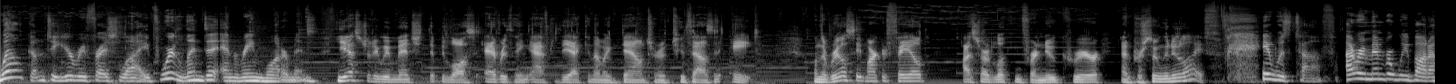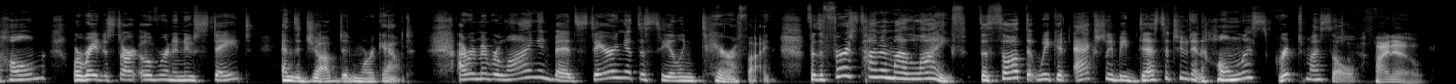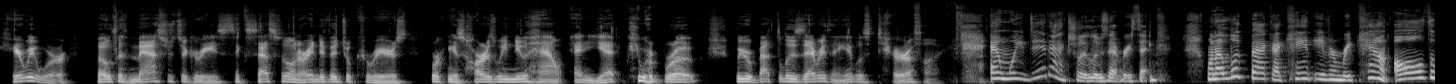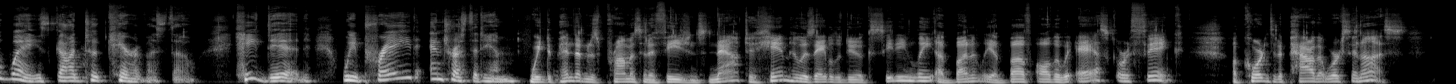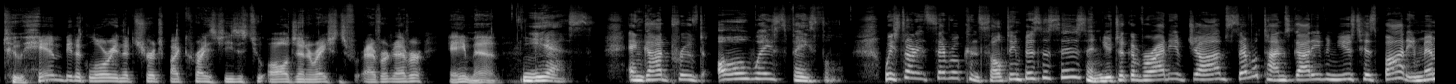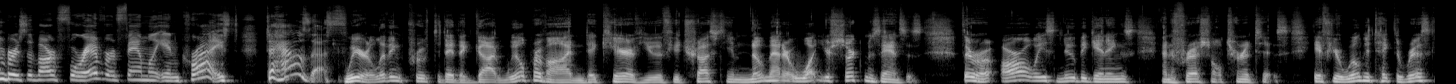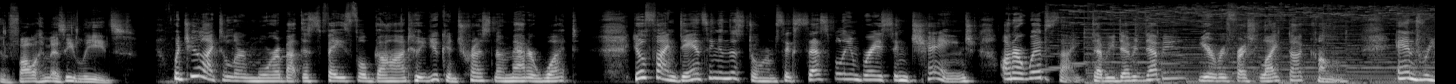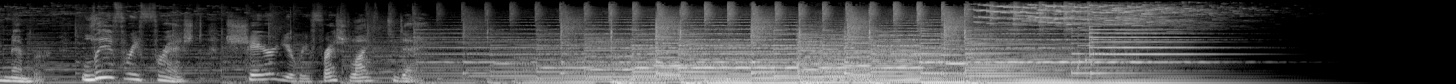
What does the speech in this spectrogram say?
Welcome to Your Refreshed Life. We're Linda and Reen Waterman. Yesterday, we mentioned that we lost everything after the economic downturn of 2008. When the real estate market failed, I started looking for a new career and pursuing a new life. It was tough. I remember we bought a home, we're ready to start over in a new state, and the job didn't work out. I remember lying in bed, staring at the ceiling, terrified. For the first time in my life, the thought that we could actually be destitute and homeless gripped my soul. I know. Here we were, both with master's degrees, successful in our individual careers, working as hard as we knew how, and yet we were broke. We were about to lose everything. It was terrifying. And we did actually lose everything. When I look back, I can't even recount all the ways God took care of us, though. He did. We prayed and trusted Him. We depended on His promise in Ephesians. Now to Him who is able to do exceedingly abundantly above all that we ask or think, according to the power that works in us. To him be the glory in the church by Christ Jesus to all generations forever and ever. Amen. Yes. And God proved always faithful. We started several consulting businesses, and you took a variety of jobs. Several times, God even used his body, members of our forever family in Christ, to house us. We are living proof today that God will provide and take care of you if you trust him, no matter what your circumstances. There are always new beginnings and fresh alternatives if you're willing to take the risk and follow him as he leads. Would you like to learn more about this faithful God who you can trust no matter what? You'll find Dancing in the Storm Successfully Embracing Change on our website, www.yourrefreshedlife.com. And remember, live refreshed. Share your refreshed life today.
